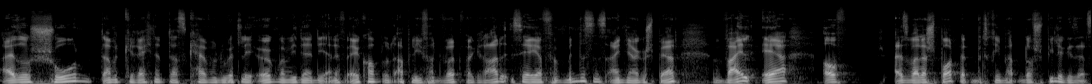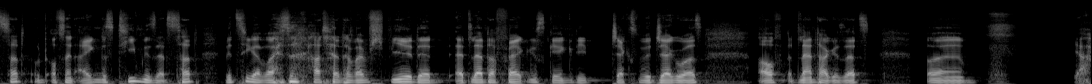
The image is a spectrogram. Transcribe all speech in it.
Also schon damit gerechnet, dass Calvin Ridley irgendwann wieder in die NFL kommt und abliefern wird, weil gerade ist er ja für mindestens ein Jahr gesperrt, weil er auf also weil er Sportwetten betrieben hat und auf Spiele gesetzt hat und auf sein eigenes Team gesetzt hat. Witzigerweise hat er da beim Spiel der Atlanta Falcons gegen die Jacksonville Jaguars auf Atlanta gesetzt. Ähm, ja,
